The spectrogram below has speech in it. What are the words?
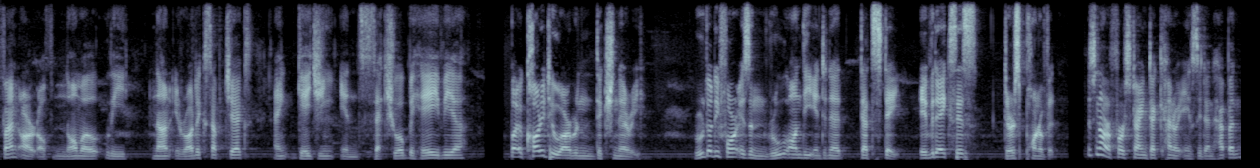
fan art of normally non-erotic subjects engaging in sexual behavior. But according to Urban Dictionary, Rule 34 is a rule on the internet that states if it exists, there's porn of it. It's not the first time that kind of incident happened.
